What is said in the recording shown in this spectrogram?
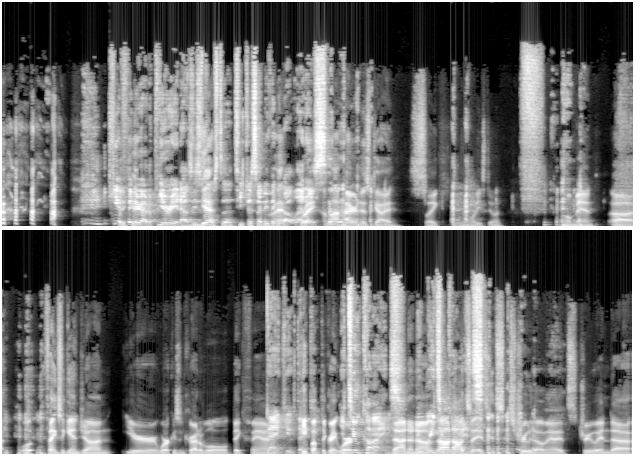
He can't figure can't- out a period. How's he Yeah. supposed to teach us anything right, about right letters? i'm not hiring this guy it's like he doesn't know what he's doing oh man uh well thanks again jon your work is incredible big fan Thank you. Thank Keep you. up the great You're work. too kind. No, no, no, You're no, no. It's, it's it's it's true though, man. It's true, and uh,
